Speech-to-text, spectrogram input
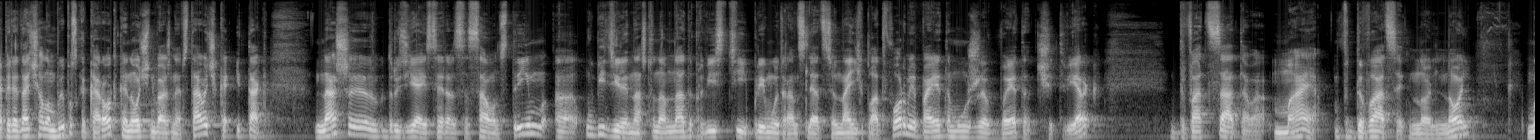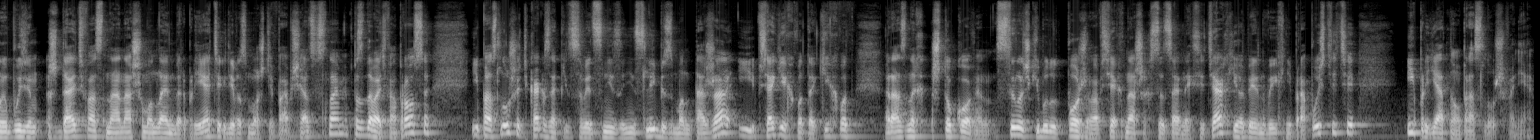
А перед началом выпуска короткая, но очень важная вставочка. Итак, наши друзья из сервиса SoundStream э, убедили нас, что нам надо провести прямую трансляцию на их платформе, поэтому уже в этот четверг, 20 мая в 20.00 мы будем ждать вас на нашем онлайн-мероприятии, где вы сможете пообщаться с нами, позадавать вопросы и послушать, как записывается «Не занесли» без монтажа и всяких вот таких вот разных штуковин. Ссылочки будут позже во всех наших социальных сетях, я уверен, вы их не пропустите. И приятного прослушивания.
